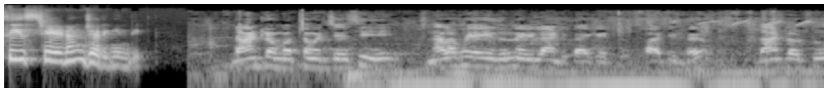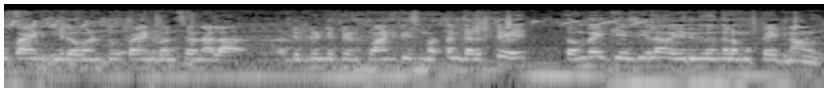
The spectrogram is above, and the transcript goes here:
సీజ్ చేయడం జరిగింది. దాంట్లో మొత్తం వచ్చేసి నలభై ఐదు ఉన్నాయి ఇలాంటి ప్యాకెట్లు ఫార్టీ ఫైవ్. దాంట్లో two point zero one two point one seven అలా డిఫరెంట్ డిఫరెంట్ క్వాంటిటీస్ మొత్తం కలిపితే తొంభై కేజీల ఎనిమిది వందల ముప్పై గ్రాములు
